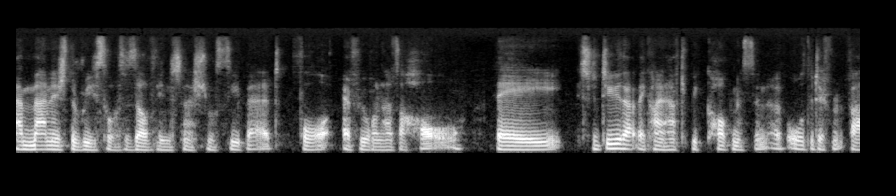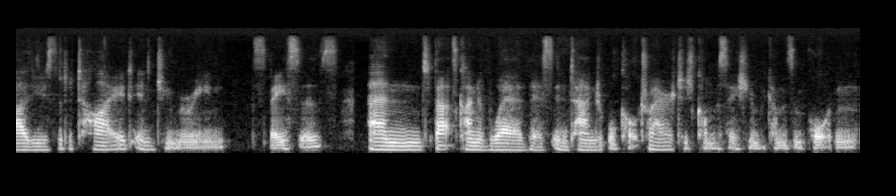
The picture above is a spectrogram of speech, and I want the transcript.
and manage the resources of the international seabed for everyone as a whole, they to do that they kind of have to be cognizant of all the different values that are tied into marine spaces. And that's kind of where this intangible cultural heritage conversation becomes important.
